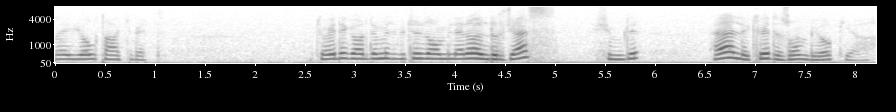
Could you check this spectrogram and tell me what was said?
ve yol takip et. Köyde gördüğümüz bütün zombileri öldüreceğiz. Şimdi herhalde köyde zombi yok ya.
